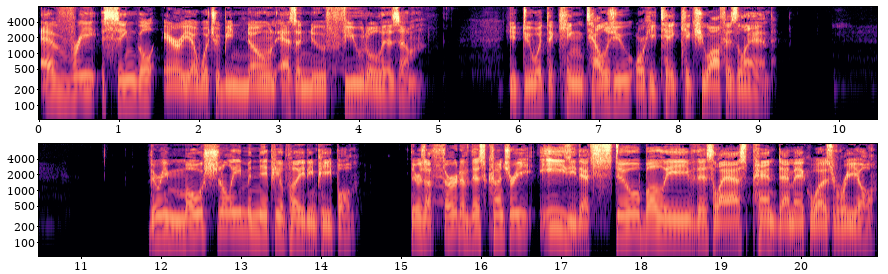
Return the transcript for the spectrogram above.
every single area, which would be known as a new feudalism. You do what the king tells you, or he take kicks you off his land. They're emotionally manipulating people. There's a third of this country, easy, that still believe this last pandemic was real.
